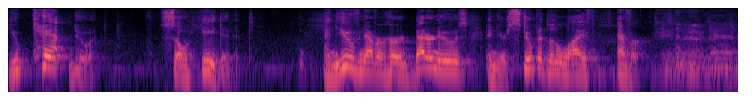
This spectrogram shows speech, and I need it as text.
You can't do it. So he did it. And you've never heard better news in your stupid little life ever. Amen.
